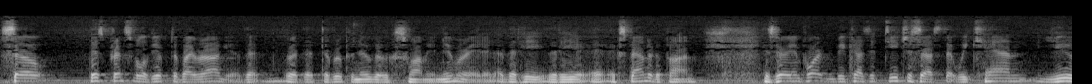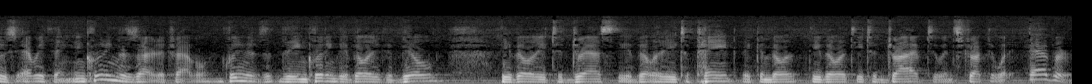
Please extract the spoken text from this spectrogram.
So this principle of yukta vairagya that, that the Rupanuga Swami enumerated, uh, that he, that he uh, expounded upon, is very important because it teaches us that we can use everything, including the desire to travel, including the, the including the ability to build, the ability to dress, the ability to paint, the, the ability to drive, to instruct, whatever,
